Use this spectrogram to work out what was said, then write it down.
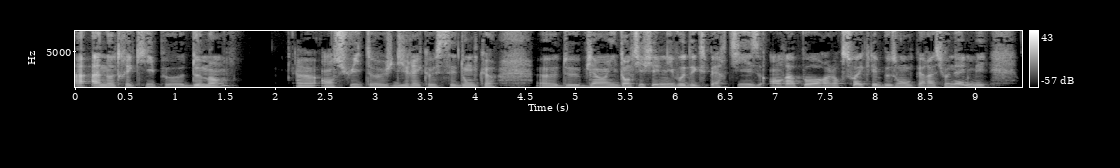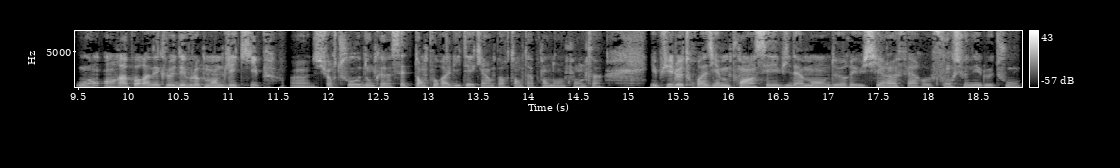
à notre équipe demain, Euh, ensuite, euh, je dirais que c'est donc euh, de bien identifier le niveau d'expertise en rapport, alors soit avec les besoins opérationnels, mais ou en, rapport avec le développement de l'équipe, surtout donc cette temporalité qui est importante à prendre en compte. Et puis le troisième point, c'est évidemment de réussir à faire fonctionner le tout,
